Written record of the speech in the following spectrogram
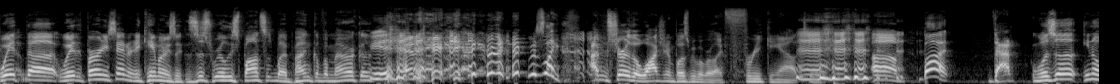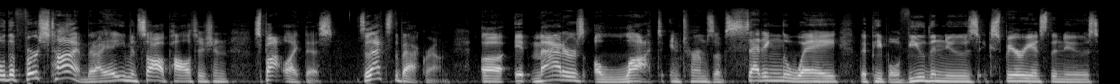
with uh, with Bernie Sanders. He came on, he's like, "Is this really sponsored by Bank of America?" Yeah. And it, was like, I'm sure the Washington Post people were like freaking out too. um, but that was a you know the first time that I even saw a politician spotlight this. So that's the background. Uh, it matters a lot in terms of setting the way that people view the news, experience the news,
